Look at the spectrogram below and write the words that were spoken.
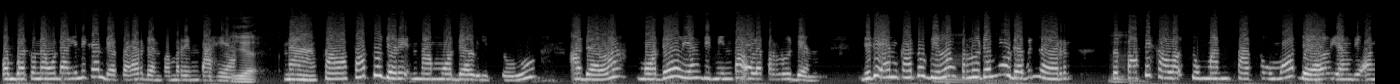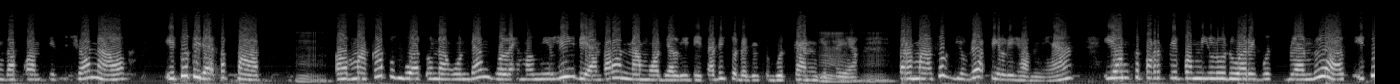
Pembuat undang-undang ini kan DPR dan pemerintah ya. Yeah. Nah, salah satu dari enam model itu adalah model yang diminta oleh Perludem. Jadi MK tuh bilang hmm. Perludemnya udah benar, hmm. tetapi kalau cuma satu model yang dianggap konstitusional itu tidak tepat. Hmm. Uh, maka pembuat undang-undang boleh memilih di antara enam model ini tadi sudah disebutkan gitu ya. Hmm. Termasuk juga pilihannya yang seperti pemilu 2019 itu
